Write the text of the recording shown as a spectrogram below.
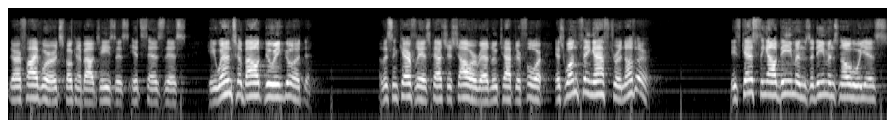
There are five words spoken about Jesus. It says this He went about doing good. Listen carefully as Pastor Shower read Luke chapter 4. It's one thing after another. He's casting out demons. The demons know who he is.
